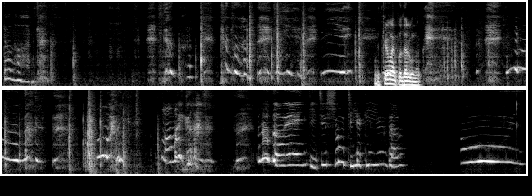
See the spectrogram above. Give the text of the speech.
Та ладно. Відкривай подарунок. О май гад! Розовенький, чи що, чи який він там? Ой.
